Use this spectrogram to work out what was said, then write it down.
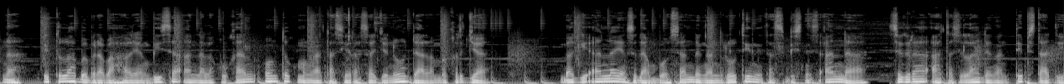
Nah, itulah beberapa hal yang bisa Anda lakukan untuk mengatasi rasa jenuh dalam bekerja. Bagi Anda yang sedang bosan dengan rutinitas bisnis Anda, segera atasilah dengan tips tadi.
